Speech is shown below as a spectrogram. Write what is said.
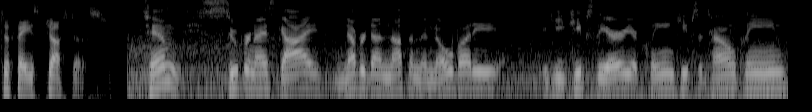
to face justice. Tim, super nice guy, never done nothing to nobody. He keeps the area clean, keeps the town clean.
